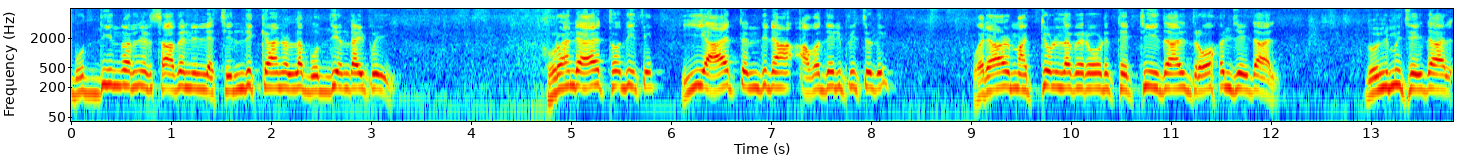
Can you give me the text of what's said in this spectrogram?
ബുദ്ധി എന്ന് പറഞ്ഞൊരു സാധനമില്ല. ചിന്തിക്കാനുള്ള ബുദ്ധി എന്തായിപ്പോയി? ഖുറാന്റെ ആയത്ത് ചോദിച്ച് ഈ ആയത്ത് എന്തിനാ അവതരിപ്പിച്ചത്? ഒരാൾ മറ്റുള്ളവരോട് തെറ്റ് ചെയ്താൽ ദ്രോഹം ചെയ്താൽ ദുൽമ ചെയ്താൽ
